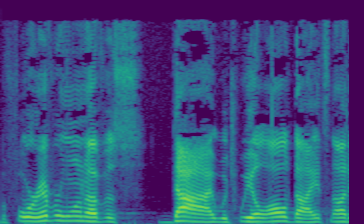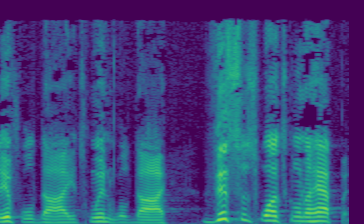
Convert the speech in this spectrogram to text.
before every one of us die, which we'll all die, it's not if we'll die, it's when we'll die, this is what's going to happen.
